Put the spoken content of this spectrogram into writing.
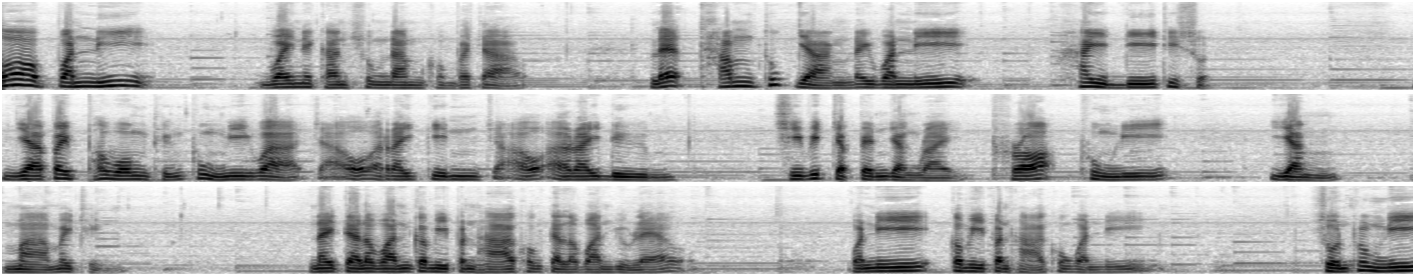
มอบวันนี้ไว้ในการทรงนำของพระเจ้า และทำทุกอย่างในวันนี้ให้ดีที่สุด อย่าไปพะวงถึงพรุ่งนี้ว่าจะเอาอะไรกินจะเอาอะไรดื่ม ชีวิตจะเป็นอย่างไร เพราะพรุ่งนี้ยังมาไม่ถึง ในแต่ละวันก็มีปัญหาของแต่ละวันอยู่แล้ว วันนี้ก็มีปัญหาของวันนี้ ส่วนพรุ่งนี้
